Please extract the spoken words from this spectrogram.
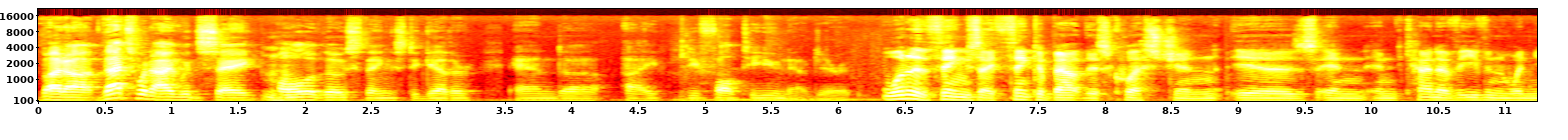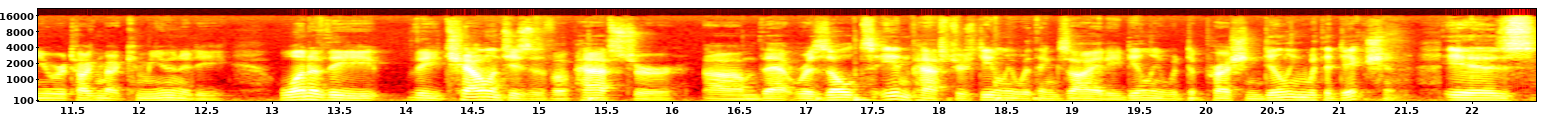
But uh, that's what I would say, all of those things together. And uh, I default to you now, Jared. One of the things I think about this question is, and and kind of even when you were talking about community, one of the the challenges of a pastor um, that results in pastors dealing with anxiety, dealing with depression, dealing with addiction, is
